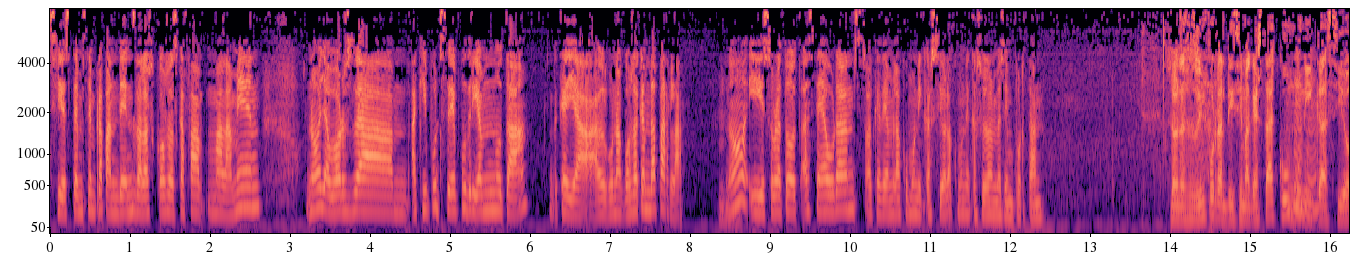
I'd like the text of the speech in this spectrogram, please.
si estem sempre pendents de les coses que fa malament, no? Llavors, eh, aquí potser podríem notar que hi ha alguna cosa que hem de parlar, no? I sobretot asseure'ns, el que dèiem, la comunicació. La comunicació és el més important. Doncs això és importantíssim, aquesta comunicació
